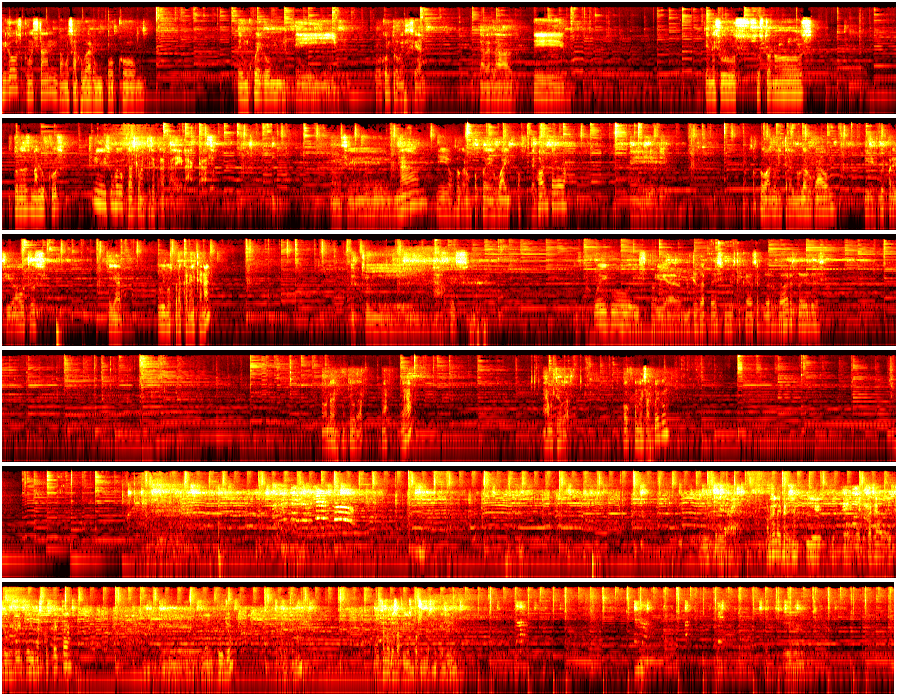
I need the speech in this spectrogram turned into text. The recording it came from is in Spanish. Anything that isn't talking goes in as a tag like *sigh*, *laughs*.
Amigos, ¿cómo están? Vamos a jugar un poco de un juego eh, un poco controversial. La verdad, eh, tiene sus, sus tonos, sus tonos malucos. Es un juego que básicamente se trata de la casa. Entonces, nada, eh, vamos a jugar un poco de White of the Hunter. Eh, vamos a probarlo, literal, no lo he jugado. Dice que es muy parecido a otros que ya tuvimos por acá en el canal. Y que, nada, pues, juego, historia, multijugador, pues, en esto creado servidores jugadores, pues. Multijugador. ¿Puedo comenzar juego? Entre, a ver, ¿Conoce la diferencia y, eh, eficacia entre un rifle y una escopeta? Eh, la intuyo. Parece que no. Me gustan los desafíos, por supuesto que sí. Entonces,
